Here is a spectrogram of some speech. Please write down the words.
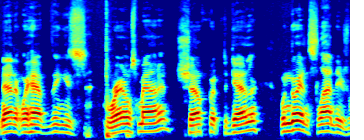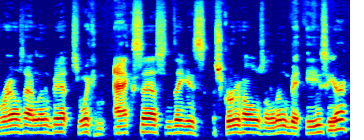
Now that we have these rails mounted, shelf put together, we can go ahead and slide these rails out a little bit so we can access these screw holes a little bit easier.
